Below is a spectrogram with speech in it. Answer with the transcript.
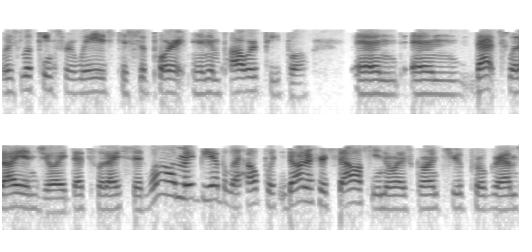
was looking for ways to support and empower people and and that's what I enjoyed. That's what I said. Well, I might be able to help with. Donna herself, you know, has gone through programs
